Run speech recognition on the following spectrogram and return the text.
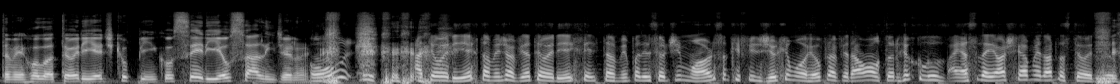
também rolou a teoria de que o Pinkle seria o Salinger, né? Ou a teoria, que também já vi a teoria, que ele também poderia ser o Jim Morrison, que fingiu que morreu pra virar um autor recluso. Essa daí eu acho que é a melhor das teorias.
